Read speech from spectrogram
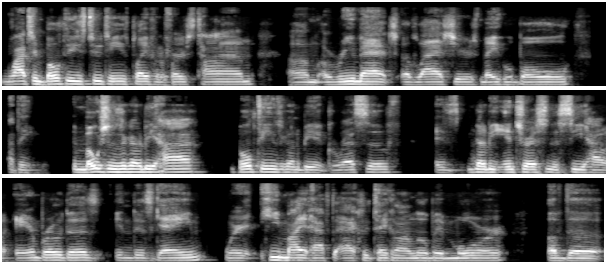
watching both these two teams play for the first time, um, a rematch of last year's Maple Bowl. I think emotions are going to be high. Both teams are going to be aggressive. It's going to be interesting to see how Ambro does in this game, where he might have to actually take on a little bit more of the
